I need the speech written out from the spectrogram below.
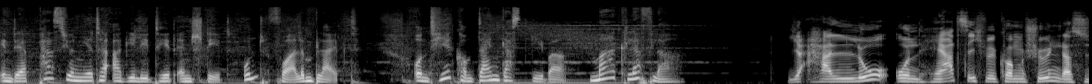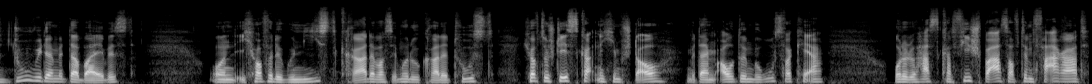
in der passionierte Agilität entsteht und vor allem bleibt. Und hier kommt dein Gastgeber, Marc Löffler. Ja, hallo und herzlich willkommen. Schön, dass du wieder mit dabei bist. Und ich hoffe, du genießt gerade, was immer du gerade tust. Ich hoffe, du stehst gerade nicht im Stau mit deinem Auto im Berufsverkehr oder du hast gerade viel Spaß auf dem Fahrrad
